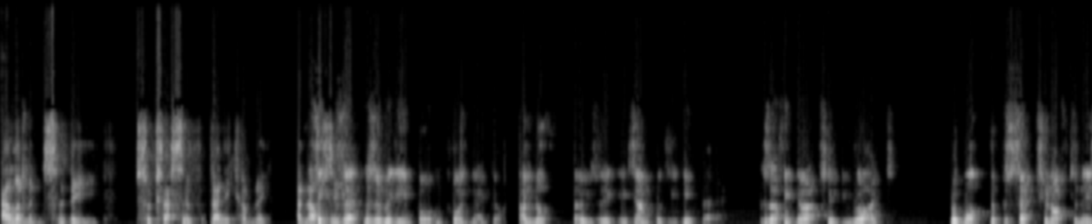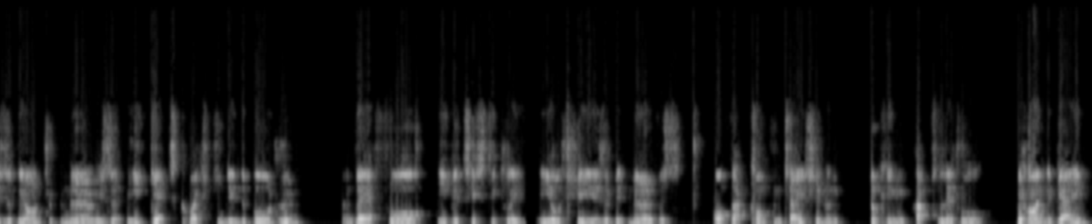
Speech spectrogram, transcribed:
element to the success of any company. And I think there's a, there's a really important point there, guys. I love those examples you give there because I think they're absolutely right. But what the perception often is of the entrepreneur is that he gets questioned in the boardroom and therefore egotistically he or she is a bit nervous of that confrontation and looking perhaps a little behind the game.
